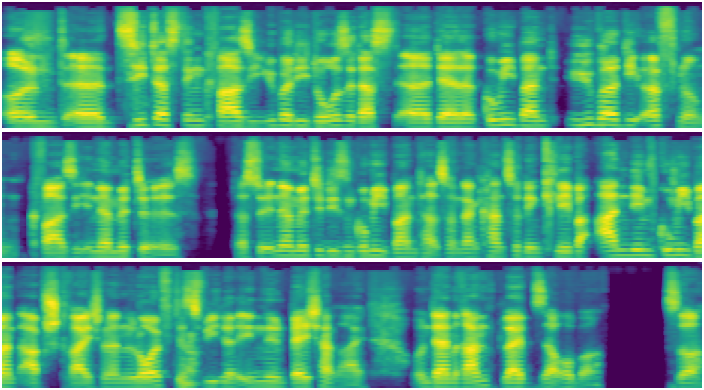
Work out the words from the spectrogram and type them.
und äh, zieht das Ding quasi über die Dose, dass äh, der Gummiband über die Öffnung quasi in der Mitte ist. Dass du in der Mitte diesen Gummiband hast und dann kannst du den Kleber an dem Gummiband abstreichen und dann läuft es Ja. wieder in den Becher rein und dein Rand bleibt sauber. So.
